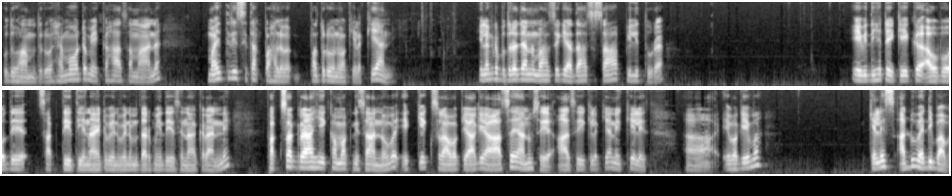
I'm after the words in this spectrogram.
බුදු හාමුදුරුව හැමෝටම එක හා සමාන මෛත්‍රී සිතක් පහළ පතුරුවනවා කියලා කියන්නේ. ඊළඟට බුදුරජාණන් වහන්සේගේ අදහස සහ පිළිතුර ඒ විදිහට එක එක අවබෝධය ශක්තිය තියෙන අයට වෙන වෙනම ධර්මයේ දේශනා කරන්නේ පක්ෂග්‍රාහී කමක් නිසා නොව එක් එක් ශ්‍රාවකයාගේ ආසය අනුසය ආසය කියලා කියන්නේ කෙලෙස්. ඒ වගේම කෙලෙස් අඩු වැඩි බව.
